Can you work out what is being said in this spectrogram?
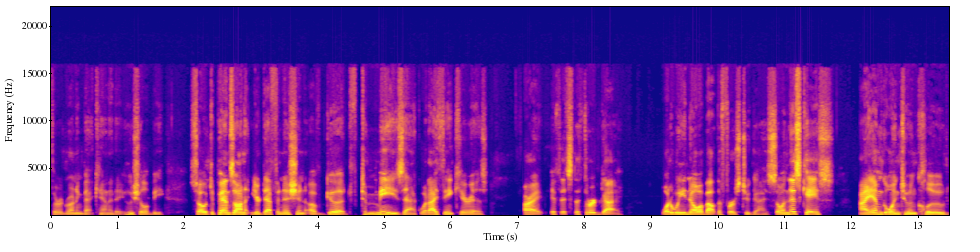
third running back candidate. Who shall it be? So it depends on your definition of good. To me, Zach, what I think here is all right, if it's the third guy, what do we know about the first two guys? So in this case, I am going to include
